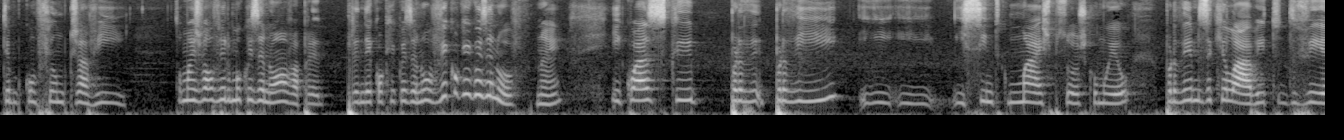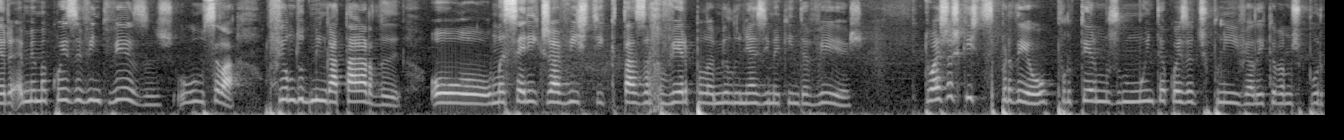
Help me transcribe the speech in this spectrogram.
tempo com um filme que já vi. Então mais vale ver uma coisa nova, apre- aprender qualquer coisa nova, ver qualquer coisa nova, não é? E quase que perdi, perdi e, e- e sinto que mais pessoas como eu perdemos aquele hábito de ver a mesma coisa 20 vezes. O, sei lá, o filme do domingo à tarde ou uma série que já viste e que estás a rever pela milionésima quinta vez. Tu achas que isto se perdeu por termos muita coisa disponível e acabamos por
